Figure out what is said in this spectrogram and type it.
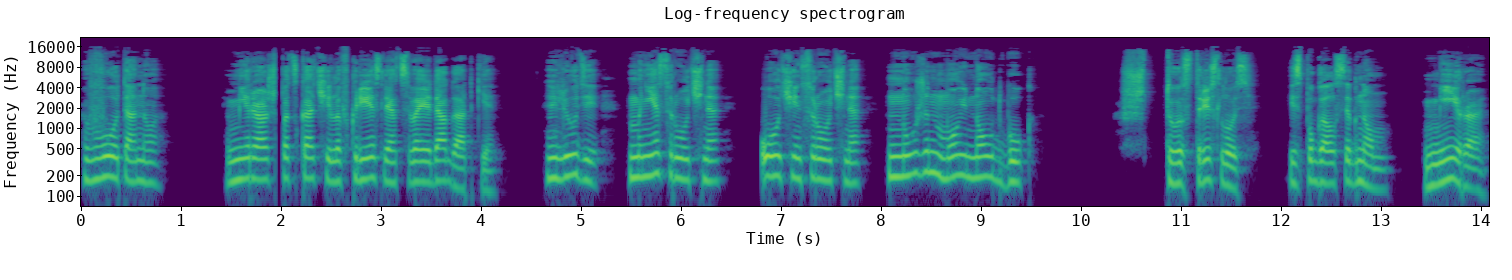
«Вот оно!» Мираж подскочила в кресле от своей догадки. «Люди, мне срочно, очень срочно, нужен мой ноутбук». «Что стряслось?» – испугался гном. «Мира!»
